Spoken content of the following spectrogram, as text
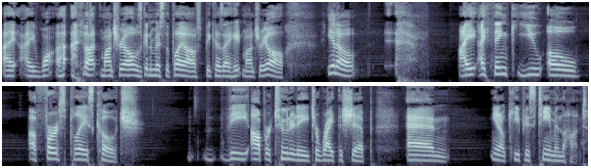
I I wa- I thought Montreal was going to miss the playoffs because I hate Montreal, you know, I I think you owe a first place coach the opportunity to right the ship and you know keep his team in the hunt.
